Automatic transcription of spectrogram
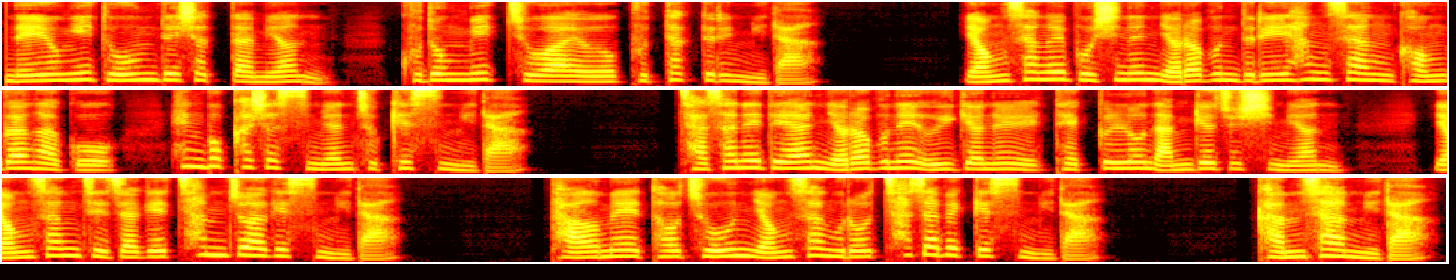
내용이 도움되셨다면 구독 및 좋아요 부탁드립니다. 영상을 보시는 여러분들이 항상 건강하고 행복하셨으면 좋겠습니다. 자산에 대한 여러분의 의견을 댓글로 남겨주시면 영상 제작에 참조하겠습니다. 다음에 더 좋은 영상으로 찾아뵙겠습니다. 감사합니다.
